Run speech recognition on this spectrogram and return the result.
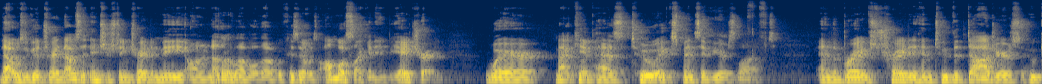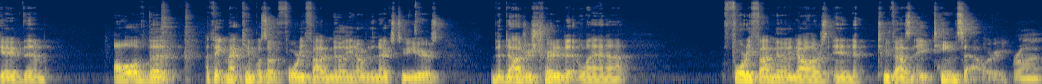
that was a good trade. That was an interesting trade to me on another level though, because it was almost like an NBA trade where Matt Kemp has two expensive years left, and the Braves traded him to the Dodgers, who gave them all of the. I think Matt Kemp was owed 45 million over the next two years. The Dodgers traded Atlanta 45 million dollars in 2018 salary. right.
